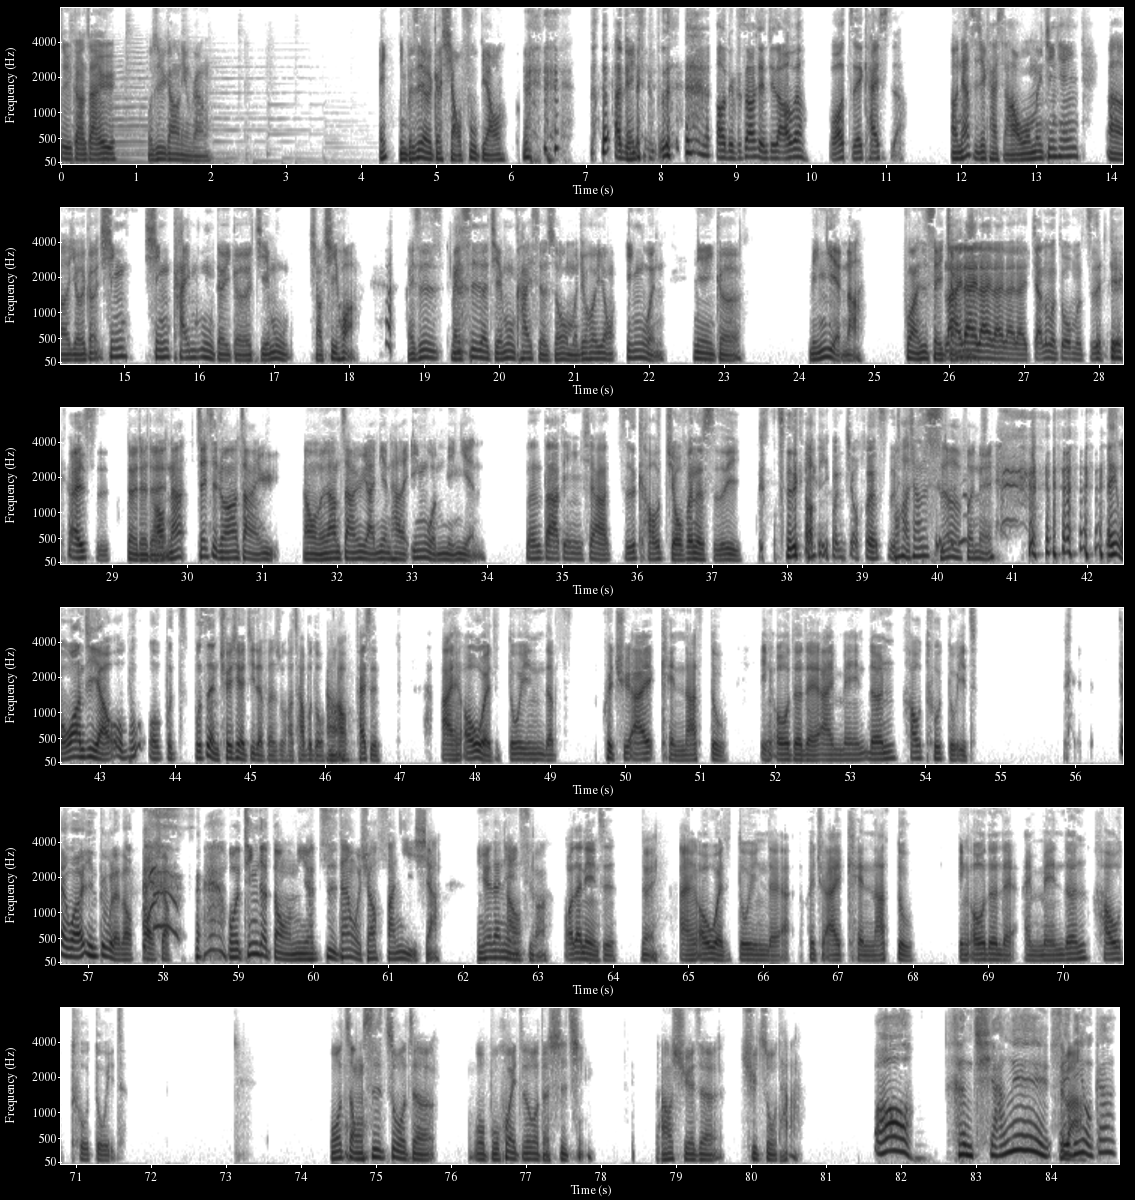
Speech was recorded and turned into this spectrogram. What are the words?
是浴缸张玉，我是浴缸牛刚。哎、欸，你不是有一个小副标？啊，你不是哦，你不是要先介绍哦？不要，我要直接开始啊！哦，你要直接开始啊！我们今天呃有一个新新开幕的一个节目小企划。每次每次的节目开始的时候，我们就会用英文念一个名言呐。不管是谁讲，来来来来来来讲那么多，我们直接开始。对对对，那这次轮到张兰玉，那我们让张兰玉来念他的英文名言，让大家听一下，只考九分的实力，只考英文九分的实力，我好像是十二分 诶。哎、欸，我忘记啊，我不我不不是很确切的记得分数，好，差不多。好，好，开始。I'm always doing the which I cannot do in order that I may learn how to do it. 看我印度人哦，好好笑。我听得懂你的字，但我需要翻译一下。你可以再念一次吗？我再念一次。对，I'm always doing that which I cannot do, in order that I may learn how to do it。我总是做着我不会做的事情，然后学着去做它。哦，很强诶，是吧？你有刚。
